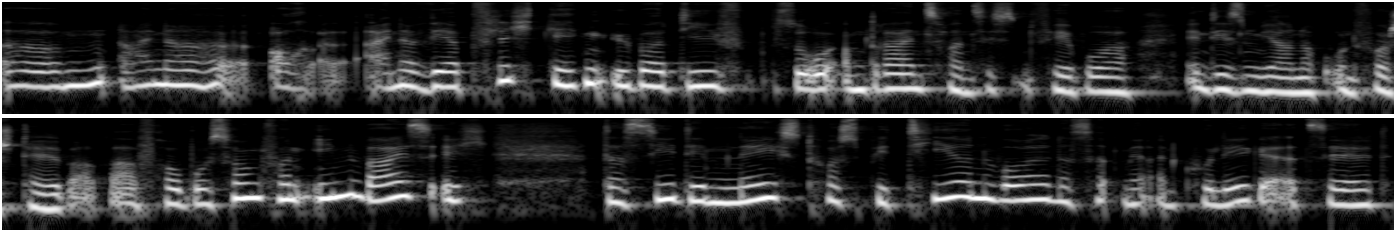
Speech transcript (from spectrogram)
ähm, eine, auch eine Wehrpflicht gegenüber, die so am 23. Februar in diesem Jahr noch unvorstellbar war. Frau Bossong, von Ihnen weiß ich, dass Sie demnächst hospitieren wollen. Das hat mir ein Kollege erzählt.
